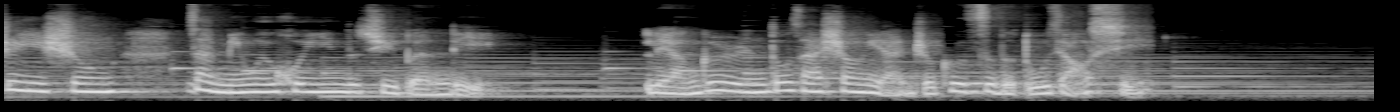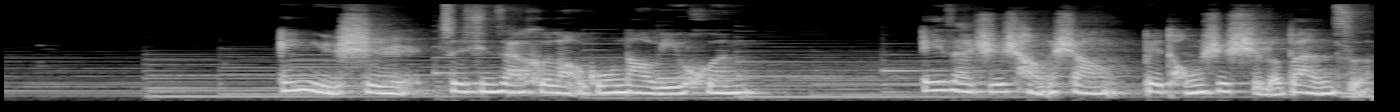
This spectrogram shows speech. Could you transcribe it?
这一生，在名为婚姻的剧本里。两个人都在上演着各自的独角戏。A 女士最近在和老公闹离婚，A 在职场上被同事使了绊子，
